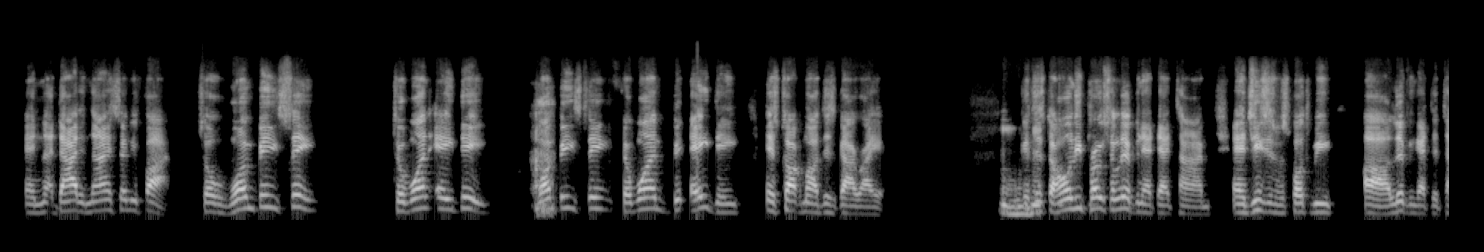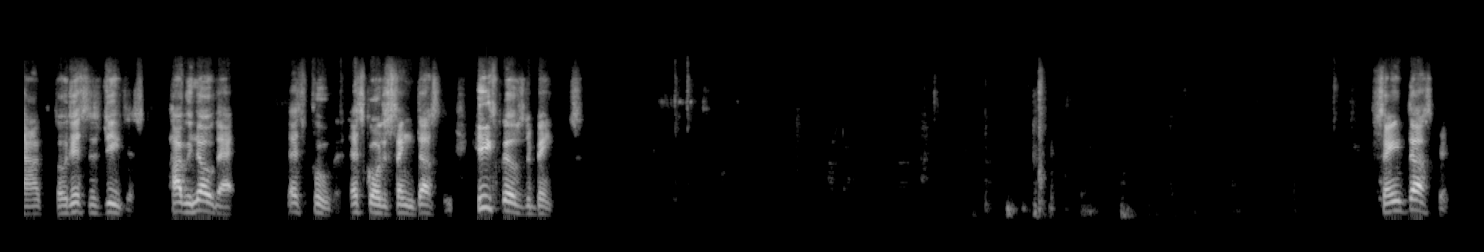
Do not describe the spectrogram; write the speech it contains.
and died in 975. So 1 BC to 1 AD, 1 BC to 1 AD is talking about this guy right here. Mm-hmm. Because it's the only person living at that time, and Jesus was supposed to be uh, living at the time. So this is Jesus. How we know that? Let's prove it. Let's go to St. Dustin. He spills the beans. St. Dustin,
